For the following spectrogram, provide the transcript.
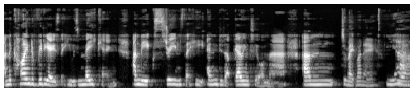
and the kind of videos that he was making and the extremes that he ended up going to on there. Um, to make money. yeah.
